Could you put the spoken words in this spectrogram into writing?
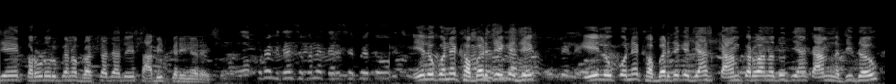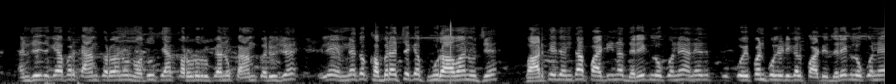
જે કરોડો રૂપિયાનો ભ્રષ્ટાચાર છે એ સાબિત કરીને રહીશું. એ લોકોને ખબર છે કે જે એ લોકોને ખબર છે કે જ્યાં કામ કરવાનું હતું ત્યાં કામ નથી થયું અને જે જગ્યા પર કામ કરવાનું નહોતું ત્યાં કરોડો રૂપિયાનું કામ કર્યું છે. એટલે એમને તો ખબર જ છે કે પૂર આવવાનું છે. ભારતીય જનતા પાર્ટીના દરેક લોકોને અને કોઈ પણ પોલિટિકલ પાર્ટી દરેક લોકોને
